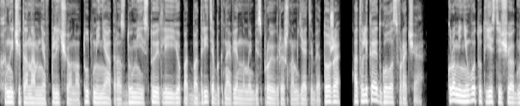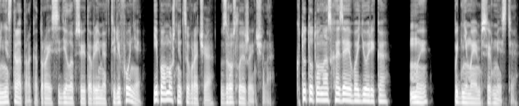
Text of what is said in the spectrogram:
Хнычет она мне в плечо, но тут меня от раздумий, стоит ли ее подбодрить обыкновенным и беспроигрышным «я тебя тоже», отвлекает голос врача. Кроме него тут есть еще администратор, которая сидела все это время в телефоне, и помощница врача, взрослая женщина. «Кто тут у нас хозяева Йорика?» «Мы». Поднимаемся вместе.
